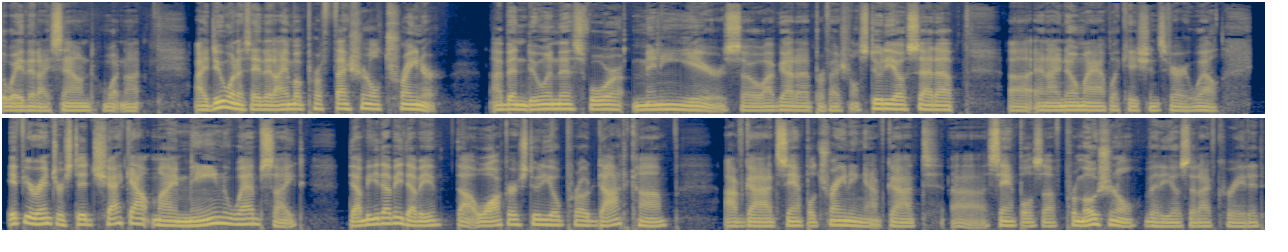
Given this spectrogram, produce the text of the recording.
the way that I sound, whatnot. I do want to say that I'm a professional trainer. I've been doing this for many years, so I've got a professional studio set up, uh, and I know my applications very well. If you're interested, check out my main website, www.walkerstudiopro.com. I've got sample training, I've got uh, samples of promotional videos that I've created,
